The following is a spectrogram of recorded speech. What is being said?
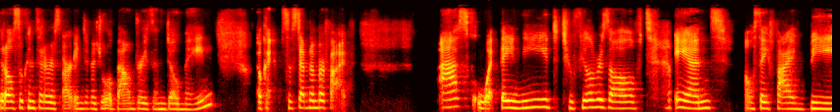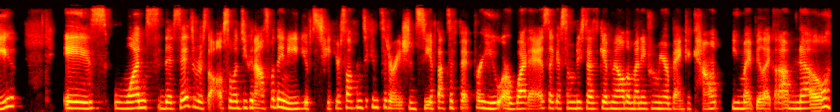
that also considers our individual boundaries and domain. Okay, so step number five ask what they need to feel resolved. And I'll say 5B is once this is resolved. So once you can ask what they need, you have to take yourself into consideration, see if that's a fit for you or what is. Like if somebody says, give me all the money from your bank account, you might be like, um, no,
